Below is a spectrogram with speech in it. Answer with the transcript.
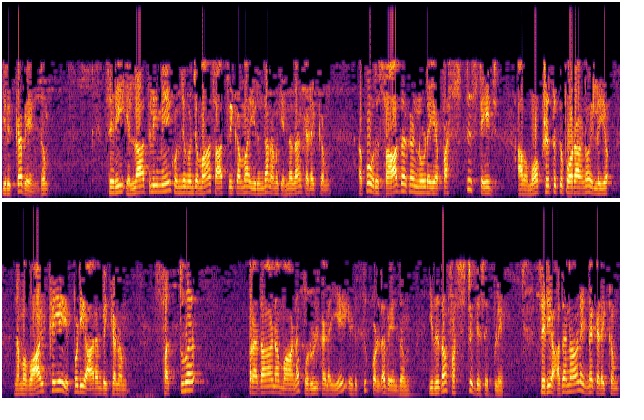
இருக்க வேண்டும். சரி எல்லாத்துலயுமே கொஞ்சம் கொஞ்சமா சாத்விகமா இருந்தா நமக்கு என்னதான் கிடைக்கும்? அப்போ ஒரு சாதகனுடைய ஃபர்ஸ்ட் ஸ்டேஜ் அவன் மோட்சத்துக்கு போறானோ இல்லையோ நம்ம வாழ்க்கையை எப்படி ஆரம்பிக்கணும்? சத்துவ பிரதானமான பொருள்களையே எடுத்துக்கொள்ள வேண்டும். இதுதான் ஃபர்ஸ்ட் டிசிப்ளின் சரி அதனால என்ன கிடைக்கும்?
